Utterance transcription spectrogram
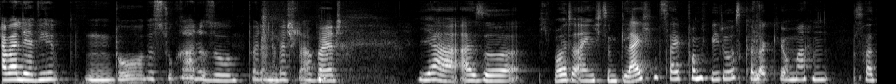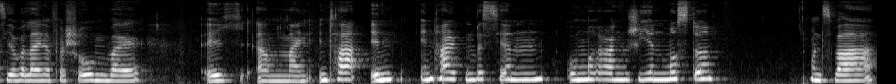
Aber Lea, wie, wo bist du gerade so bei deiner Bachelorarbeit? Ja, also ich wollte eigentlich zum gleichen Zeitpunkt wie du das Kolloquium machen. Das hat sich aber leider verschoben, weil ich ähm, meinen In Inhalt ein bisschen umrangieren musste. Und zwar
